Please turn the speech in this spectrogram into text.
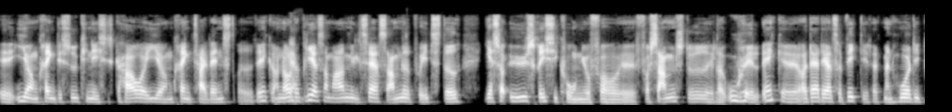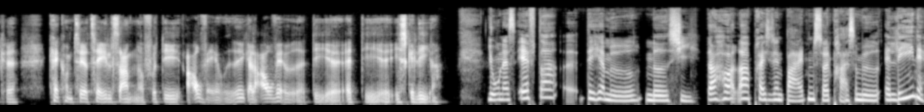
øh, i og omkring det sydkinesiske hav og i og omkring Taiwanstrædet. Ikke? Og når ja. der bliver så meget militær samlet på et sted, ja, så øges risikoen jo for, øh, for sammenstød eller uheld. Ikke? Og der er det altså vigtigt, at man hurtigt kan, kan komme til at tale sammen og få det afværget, ikke? eller afværget, at det, øh, at det øh, eskalerer. Jonas, efter øh, det her møde med Xi, der holder præsident Biden så et pressemøde alene.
